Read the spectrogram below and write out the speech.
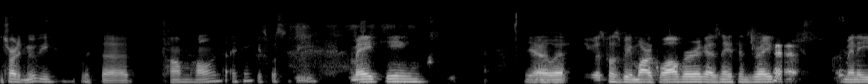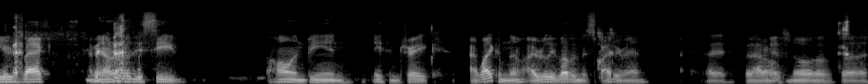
Uncharted movie with uh, Tom Holland. I think it's supposed to be. Making. Yeah. Yeah, it was supposed to be Mark Wahlberg as Nathan Drake many years back. I mean, I don't really see Holland being Nathan Drake. I like him though. I really love him as Spider Man, uh, but I don't Yes. know of uh,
